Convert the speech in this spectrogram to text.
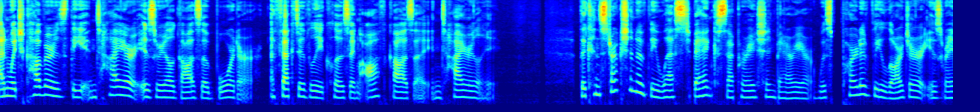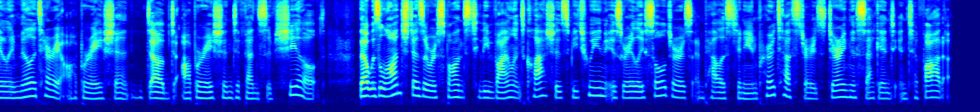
and which covers the entire Israel Gaza border, effectively closing off Gaza entirely. The construction of the West Bank separation barrier was part of the larger Israeli military operation dubbed Operation Defensive Shield that was launched as a response to the violent clashes between Israeli soldiers and Palestinian protesters during the Second Intifada.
